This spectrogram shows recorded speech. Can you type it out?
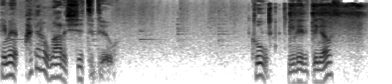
Hey man, I got a lot of shit to do. Cool. Need anything else?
